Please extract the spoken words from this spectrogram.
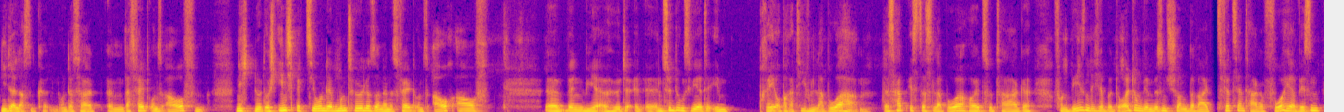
niederlassen können. Und deshalb, ähm, das fällt uns auf, nicht nur durch Inspektion der Mundhöhle, sondern es fällt uns auch auf, äh, wenn wir erhöhte äh, Entzündungswerte im präoperativen Labor haben. Deshalb ist das Labor heutzutage von wesentlicher Bedeutung. Wir müssen schon bereits 14 Tage vorher wissen,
